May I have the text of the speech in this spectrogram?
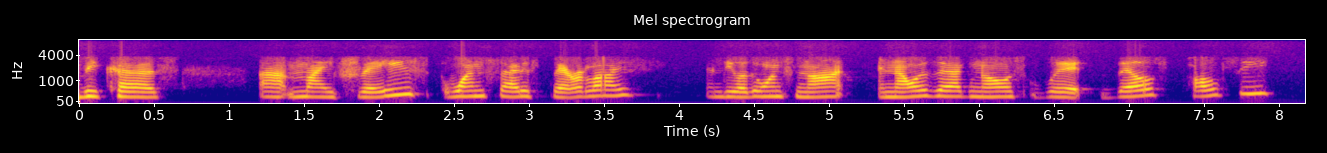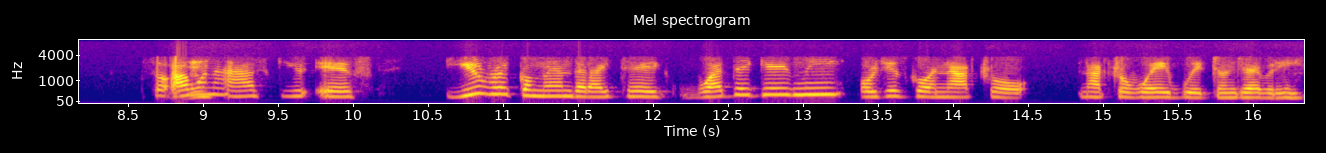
because uh, my face one side is paralyzed and the other one's not, and I was diagnosed with Bell's palsy. So I Mhm. want to ask you if you recommend that I take what they gave me or just go a natural natural way with Youngevity.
